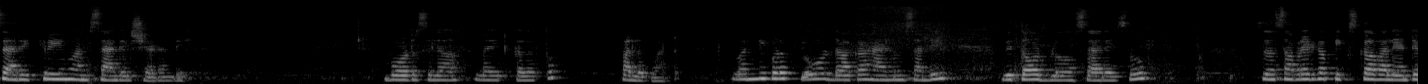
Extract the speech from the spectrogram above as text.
Sari cream and sandal shade అండి. బోర్డర్స్ ఇలా లైట్ కలర్తో పళ్ళు పాటు. ఇవన్నీ కూడా ప్యూర్ డాకా హ్యాండ్లూమ్స్ అండి. Without blouse saris. సపరేట్గా పిక్స్ కావాలి అంటే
